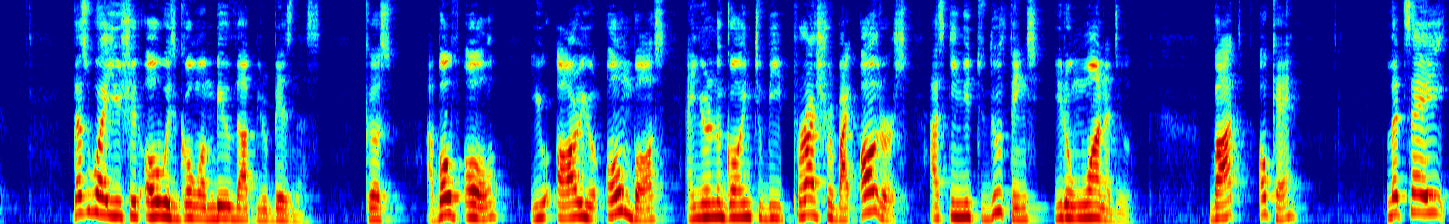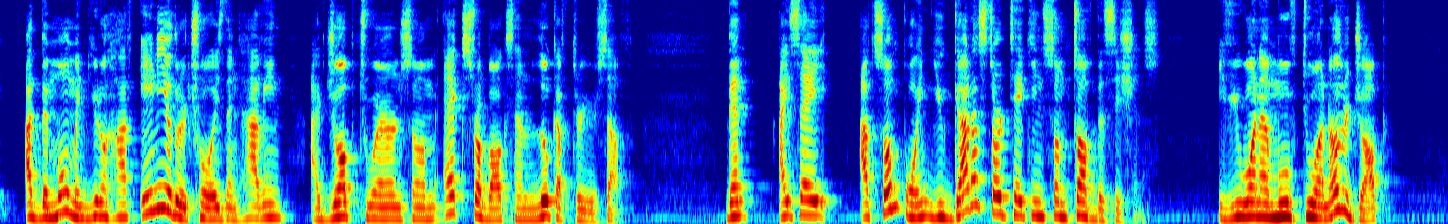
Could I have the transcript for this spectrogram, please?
That's why you should always go and build up your business. Because above all, you are your own boss and you're not going to be pressured by others asking you to do things you don't want to do. But okay, let's say at the moment you don't have any other choice than having a job to earn some extra bucks and look after yourself. Then I say at some point you gotta start taking some tough decisions. If you wanna move to another job,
